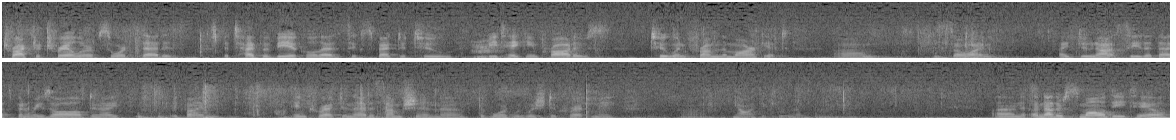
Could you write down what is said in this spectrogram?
tractor trailer of sorts that is the type of vehicle that is expected to be taking produce to and from the market. Um, so I'm, I do not see that that's been resolved, and I, if I'm incorrect in that assumption, uh, the board would wish to correct me. Um, No, I think you're right. An- Another small detail,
